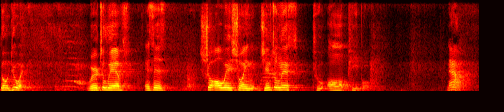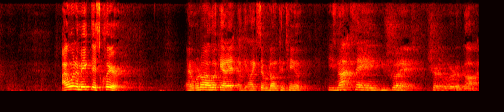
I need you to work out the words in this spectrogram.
Don't do it. We're to live. It says, show, always showing gentleness to all people. Now, I want to make this clear. And we're going to look at it, again, like I said, we're going to continue. He's not saying you shouldn't share the Word of God.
